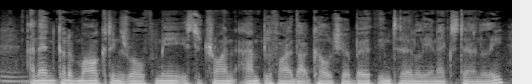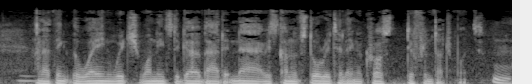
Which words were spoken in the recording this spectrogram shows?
Mm. And then kind of marketing's role for me is to try and amplify that culture both internally and externally. Mm. And I think the way in which one needs to go about it now is kind of storytelling across different touch points. Mm.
